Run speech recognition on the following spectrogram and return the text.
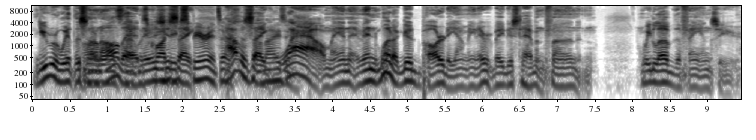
you were with us I on all that. That was it was quite the just like experience. I was was like, wow, man, and what a good party. I mean, everybody just having fun, and we love the fans here.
